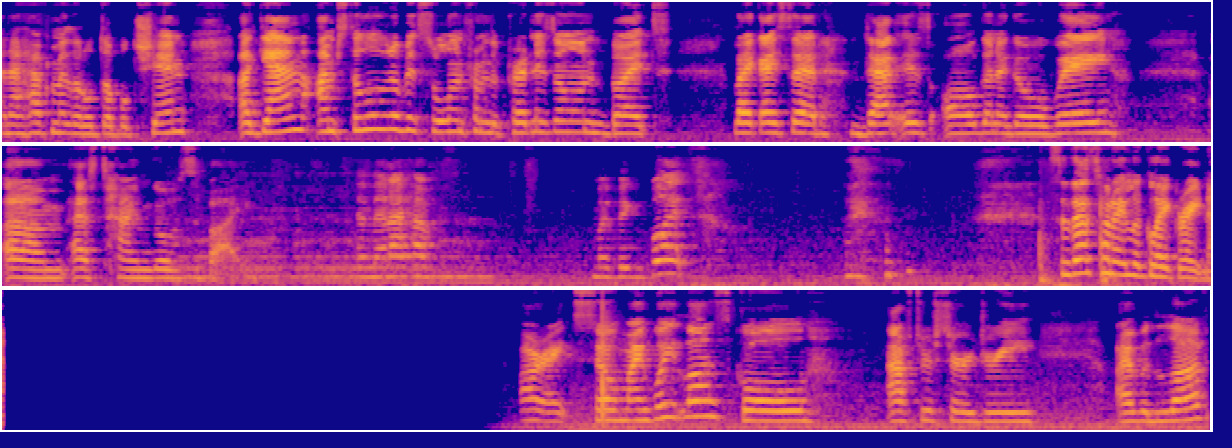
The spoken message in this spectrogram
And I have my little double chin. Again, I'm still a little bit swollen from the prednisone, but like I said, that is all gonna go away um, as time goes by. And then I have my big butt. so that's what I look like right now. All right, so my weight loss goal after surgery, I would love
